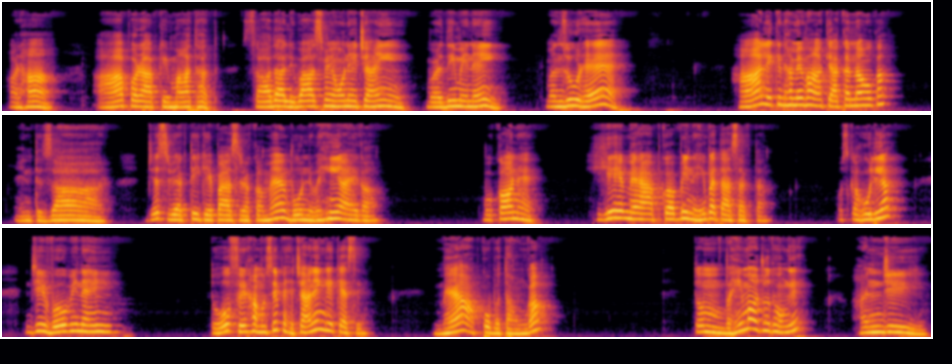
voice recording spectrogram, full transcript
और हाँ आप और आपके माथत सादा लिबास में होने चाहिए, वर्दी में नहीं। मंजूर है? हाँ लेकिन हमें वहाँ क्या करना होगा? इंतज़ार। जिस व्यक्ति के पास रकम है, वो वहीं आएगा। वो कौन है? ये मैं आपको अभी नहीं बता सकता। उसका हुलिया? जी, वो भी नहीं। तो फिर हम उसे पहचानेंगे कैसे? मैं आपको बताऊँगा। तुम वहीं मौजूद होंगे? हाँ जी।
